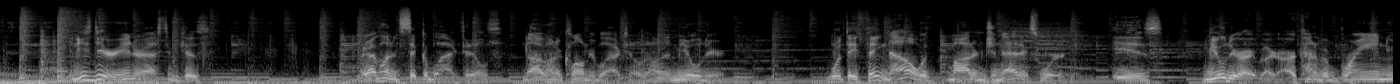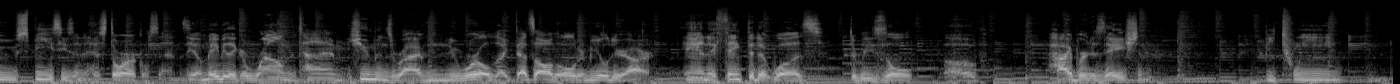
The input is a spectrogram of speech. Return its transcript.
And these deer are interesting because like I've hunted Sitka blacktails, now I've hunted Columbia blacktails, I've hunted mule deer. What they think now with modern genetics work is mule deer are, are, are, kind of a brand new species in a historical sense. You know, maybe like around the time humans arrived in the New World, like that's all the older mule deer are. And they think that it was the result of hybridization between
